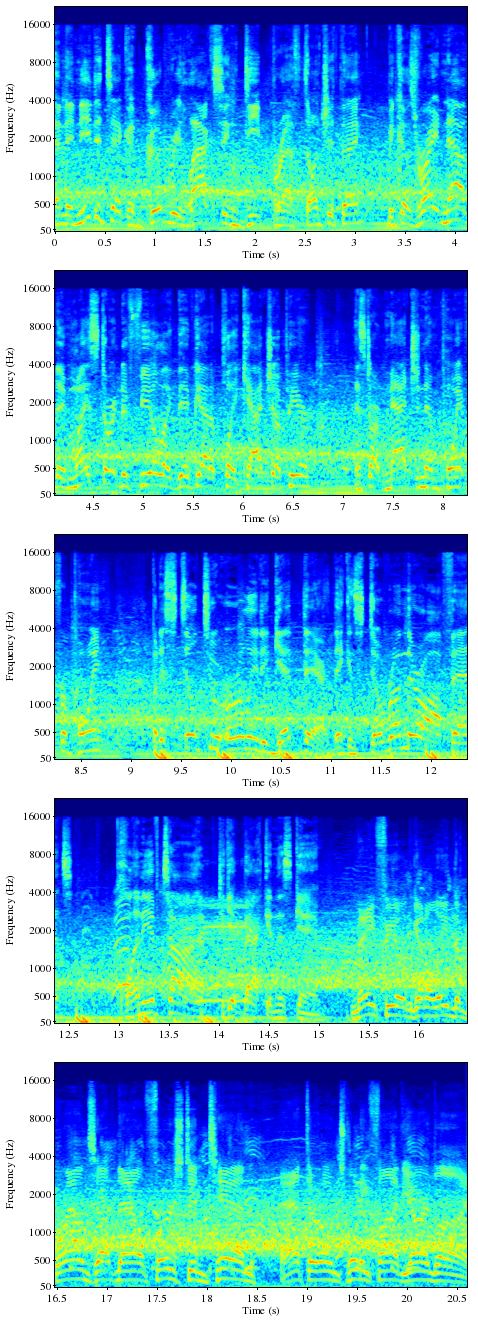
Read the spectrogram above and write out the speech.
And they need to take a good, relaxing, deep breath, don't you think? Because right now they might start to feel like they've got to play catch-up here and start matching them point for point. But it's still too early to get there. They can still run their offense. Plenty of time to get back in this game. Mayfield going to lead the Browns up now first and 10 at their own 25-yard line.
